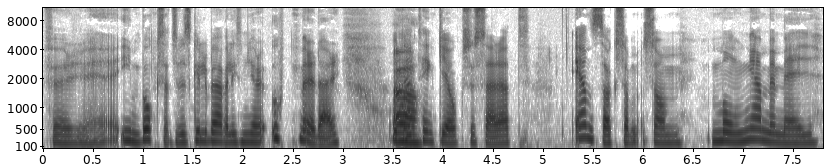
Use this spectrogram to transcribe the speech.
för eh, inboxat. Så vi skulle behöva liksom göra upp med det där. Och Ja. där tänker jag också så här att en sak som, som många med mig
